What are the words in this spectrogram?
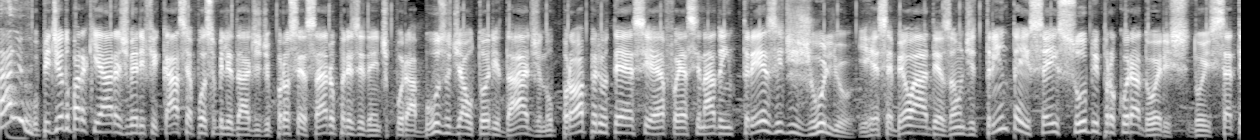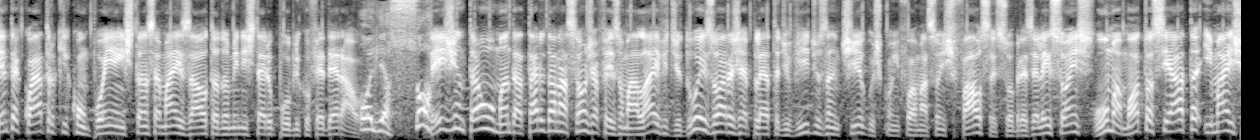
Caralho! O pedido para que Aras verificasse a possibilidade de processar o presidente por abuso de autoridade no próprio TSE foi assinado em 13 de julho e recebeu a adesão de 36 subprocuradores, dos 74 que compõem a instância mais alta do Ministério Público Federal. Olha só! Desde então, o mandatário da nação já fez uma live de duas horas repleta de vídeos antigos com informações falsas sobre as eleições, uma motociata e mais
